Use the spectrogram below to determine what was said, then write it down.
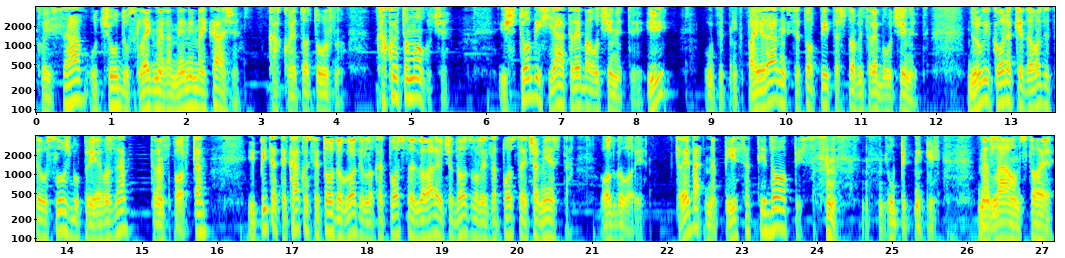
koji sav u čudu slegne ramenima i kaže kako je to tužno, kako je to moguće i što bih ja trebao učiniti i upitnik, pa i radnik se to pita što bi trebao učiniti. Drugi korak je da odete u službu prijevoza, transporta i pitate kako se to dogodilo kad postoje odgovarajuće dozvole za postojeća mjesta. Odgovor je, treba napisati dopis. Hm, upitniki nad glavom stoje.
